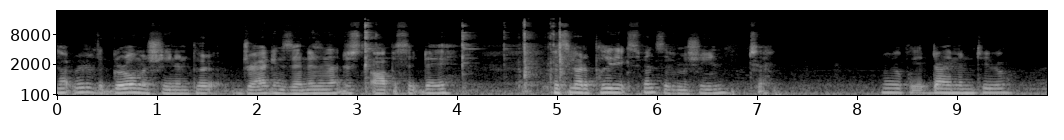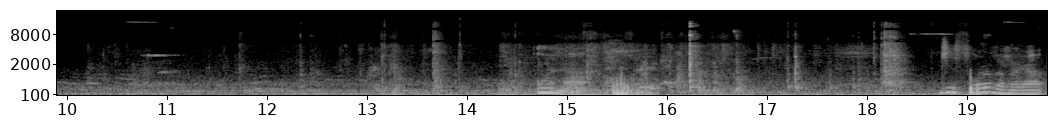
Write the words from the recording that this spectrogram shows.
got rid of the girl machine and put dragons in. Isn't that just opposite day? Guess you gotta play the expensive machine. Maybe I'll play a diamond too. Or not. G4 of them are up.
